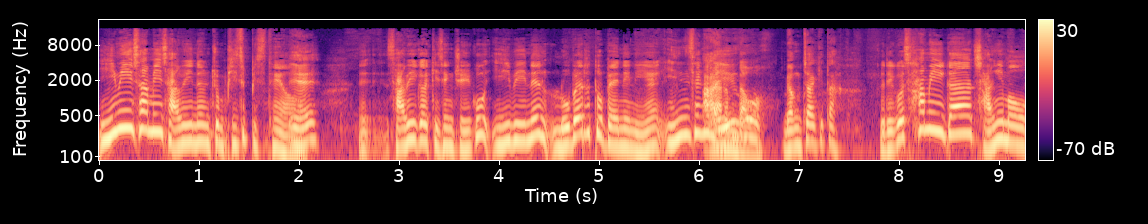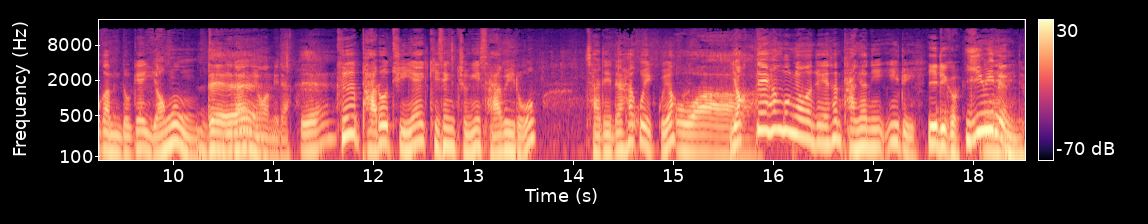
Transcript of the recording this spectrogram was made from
2위, 3위, 4위는 좀 비슷비슷해요. 예. 4위가 기생충이고 2위는 로베르토 베니니의 인생은 아름다워. 명작이다. 그리고 3위가 장이모우 감독의 영웅이라는 네. 영화입니다. 예. 그 바로 뒤에 기생충이 4위로 자리를 하고 있고요. 와. 역대 한국 영화 중에선 당연히 1위. 1위고 2위는요? 네.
